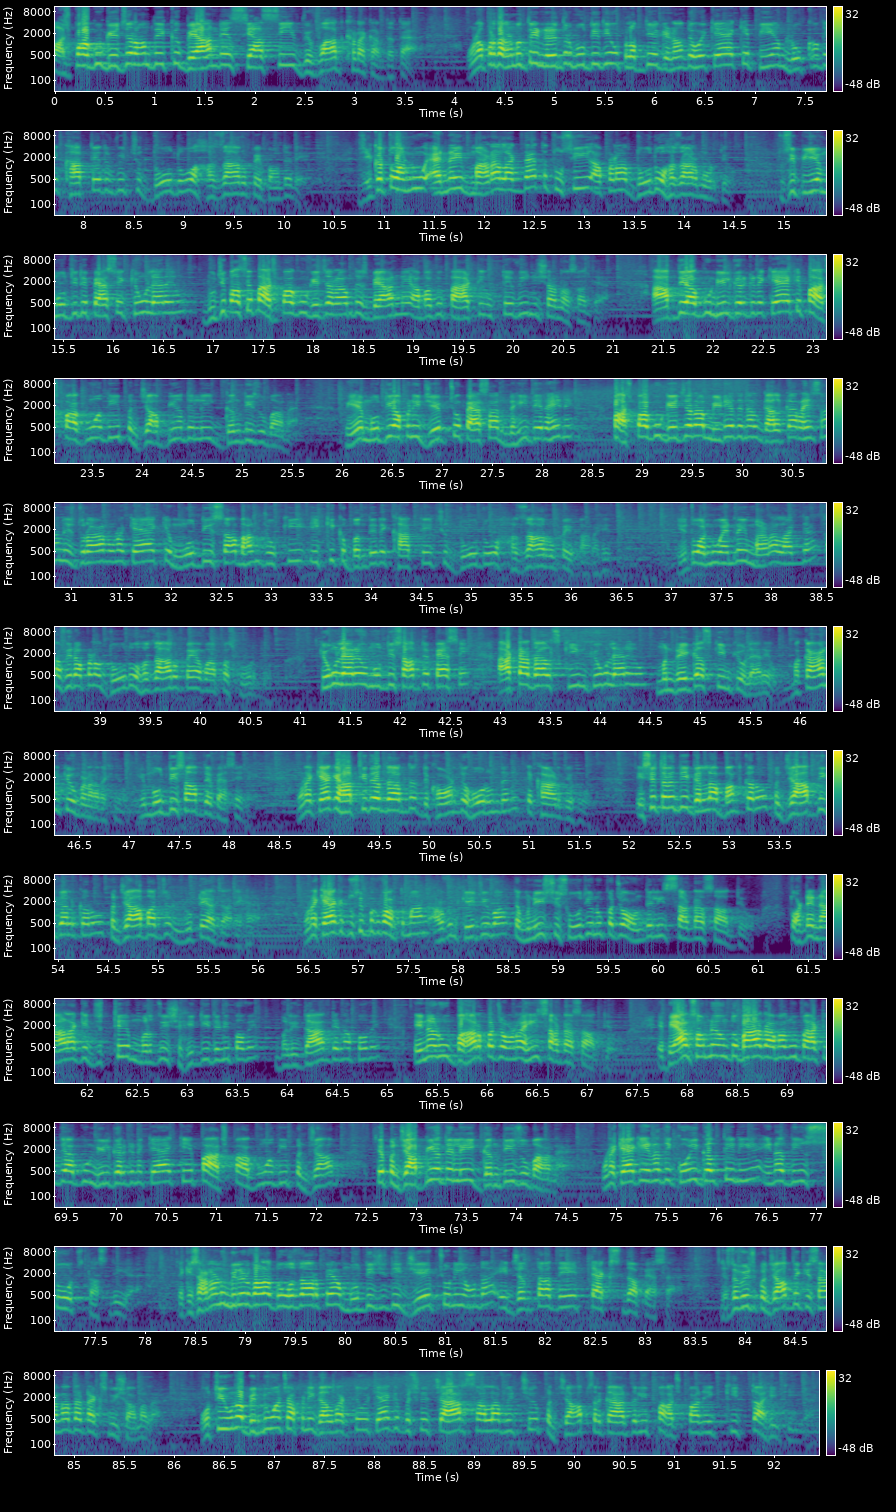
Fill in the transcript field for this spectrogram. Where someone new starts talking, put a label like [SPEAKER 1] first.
[SPEAKER 1] ਭਾਜਪਾ ਆਗੂ ਗੇਜਰ ਰਾਮ ਦੇ ਇੱਕ ਬਿਆਨ ਨੇ ਸਿਆਸੀ ਵਿਵਾਦ ਖੜਾ ਕਰ ਦਿੱਤਾ ਹੈ। ਉਹਨਾਂ ਪ੍ਰਧਾਨ ਮੰਤਰੀ ਨਰਿੰਦਰ ਮੋਦੀ ਦੀਆਂ ਉਪਲਬਧੀਆਂ ਗਿਣਾਉਂਦੇ ਹੋਏ ਕਿਹਾ ਹੈ ਕਿ ਪੀਐਮ ਲੋਕਾਂ ਦੇ ਖਾਤੇ ਦੇ ਵਿੱਚ 2-2 ਹਜ਼ਾਰ ਰੁਪਏ ਪਾਉਂਦੇ ਨੇ। ਜੇਕਰ ਤੁਹਾਨੂੰ ਐਨਾ ਹੀ ਮਾੜਾ ਲੱਗਦਾ ਤਾਂ ਤੁਸੀਂ ਆਪਣਾ 2-2 ਹਜ਼ਾਰ ਮੋੜ ਦਿਓ। ਤੁਸੀਂ ਪੀਐਮ ਮੋਦੀ ਦੇ ਪੈਸੇ ਕਿਉਂ ਲੈ ਰਹੇ ਹੋ? ਦੂਜੇ ਪਾਸੇ ਭਾਜਪਾ ਆਗੂ ਗੇਜਰ ਰਾਮ ਦੇ ਇਸ ਬਿਆਨ ਨੇ ਆਮ ਆਦਮੀ ਪਾਰਟੀ ਉੱਤੇ ਵੀ ਨਿਸ਼ਾਨਾ ਸਾਧਿਆ ਹੈ। ਆਪ ਦੇ ਆਗੂ ਨੀਲ ਗਰਗ ਨੇ ਕਿਹਾ ਕਿ ਭਾਜਪਾ ਆਗੂਆਂ ਦੀ ਪੰਜਾਬੀਆਂ ਦੇ ਲਈ ਗੰਦੀ ਜ਼ੁਬਾਨ ਹੈ। ਪੀਐਮ ਮੋਦੀ ਆਪਣੀ ਜੇਬ 'ਚੋਂ ਪੈਸਾ ਨਹੀਂ ਦੇ ਰਹੇ ਨੇ। ਭਾਜਪਾ ਆਗੂ ਗੇਜਰ ਆ ਮੀਡੀਆ ਦੇ ਨਾਲ ਗੱਲ ਕਰ ਰਹੇ ਸਨ। ਇਸ ਦੌਰਾਨ ਉਹਨਾਂ ਕਿਹਾ ਕਿ ਮੋਦੀ ਸਾਹਿਬ ਹਨ ਜੋ ਕਿ ਇੱਕ ਇੱਕ ਬੰਦੇ ਦੇ ਖਾਤੇ 'ਚ 2-2 ਹਜ਼ਾਰ ਰੁਪਏ ਪਾ ਰਹੇ ਨੇ। ਜੇ ਤੁਹਾਨੂੰ ਇੰਨਾ ਹੀ ਮਾੜਾ ਲੱਗਦਾ ਤਾਂ ਫਿਰ ਆਪਣਾ 2-2 ਹਜ਼ਾਰ ਰੁਪਏ ਵਾਪਸ ਮੋੜ ਦਿਓ। ਕਿਉਂ ਲੈ ਰਹੇ ਹੋ ਮੋਦੀ ਸਾਹਿਬ ਦੇ ਪੈਸੇ? ਆਟਾ ਦਾਲ ਸਕੀਮ ਕਿਉਂ ਲੈ ਰਹੇ ਹੋ? ਮਨਰੇਗਾ ਸਕੀਮ ਕਿਉਂ ਲੈ ਰਹੇ ਹੋ? ਮਕਾਨ ਕਿਉਂ ਬਣਾ ਰਹੇ ਹੋ? ਇਹ ਮੋਦੀ ਸਾਹਿਬ ਦੇ ਪੈਸੇ ਨੇ। ਉਹਨਾਂ ਕਿਹਾ ਕਿ ਹਾਥੀ ਦੇ ਦਰਦ ਦਿਖਾਉਣ ਦੇ ਹੋਰ ਹੁੰਦੇ ਨੇ ਤੇ ਖਾਣ ਦੇ ਹੋਰ। ਇਸੇ ਤਰ੍ਹਾਂ ਦੀ ਗੱਲਾਂ ਬੰਦ ਕਰੋ, ਪੰਜਾਬ ਦੀ ਗੱਲ ਕਰੋ। ਪੰਜਾਬ ਅੱਜ ਲੁੱਟਿਆ ਜਾ ਰਿਹਾ ਹੈ। ਉਹਨਾਂ ਕਿਹਾ ਕਿ ਤੁਸੀਂ ਭਗਵੰਤ ਮਾਨ, ਅਰਵਿੰਦ ਕੇਜਰੀਵਾਲ ਤੇ ਮਨੀਸ਼ ਸਿਸੋਦੀਆ ਨੂੰ ਭਜਾਉਣ ਦੇ ਲਈ ਸਾਡਾ ਸਾਥ ਦਿਓ। ਤੁਹਾਡੇ ਨਾਲ ਆ ਕੇ ਜਿੱਥੇ ਮਰਜ਼ੀ ਸ਼ਹੀਦੀ ਦੇਣੀ ਪਵੇ, ਬਲੀਦਾਨ ਦੇਣਾ ਪਵੇ, ਇਹਨਾਂ ਨੂੰ ਬਾਹਰ ਭਜਾਉਣਾ ਹੀ ਸਾਡਾ ਸਾਥ ਦਿਓ। ਇਹ ਬਿਆਨ ਸਾਹਮਣੇ ਆਉਣ ਤੋਂ ਬਾਅਦ ਆਮ ਆਦਮੀ ਪਾਰਟੀ ਦੇ ਆਗੂ ਨੀਲ ਗਰਗ ਨੇ ਕਿਹਾ ਕਿ ਭਾਜਪਾ ਆਗੂਆਂ ਦੀ ਪੰਜਾਬ ਤੇ ਪੰਜਾਬੀਆਂ ਦੇ ਲਈ ਗੰਦੀ ਜ਼ੁਬਾਨ ਹੈ। ਉਹਨਾਂ ਕਿਹਾ ਕਿ ਇਹਨਾਂ ਦੀ ਕੋਈ ਗਲਤੀ ਨਹੀਂ ਹੈ, ਇਹਨਾਂ ਦੀ ਸੋਚ ਦੱਸਦੀ ਹੈ। ਤੇ ਕਿਸਾਨਾਂ ਨੂੰ ਮਿਲਣ ਵਾਲਾ 2000 ਰੁਪਇਆ ਮੋਦੀ ਜੀ ਦੀ ਜੇਬ ਚੋਂ ਨਹੀਂ ਆਉਂਦਾ, ਇਹ ਜਨਤਾ ਦੇ ਟੈਕਸ ਦਾ ਪੈਸਾ ਹੈ। ਜਿਸ ਦੇ ਵਿੱਚ ਪੰਜਾਬ ਦੇ ਕਿਸਾਨਾਂ ਦਾ ਟੈਕਸ ਵੀ ਸ਼ਾਮਲ ਹੈ। ਉੱਥੇ ਉਹਨਾਂ ਬਿੰਦੂਆਂ 'ਚ ਆਪਣੀ ਗੱਲ ਰੱਖਦੇ ਹੋਏ ਕਿਹਾ ਕਿ ਪਿਛਲੇ 4 ਸਾਲਾਂ ਵਿੱਚ ਪੰਜਾਬ ਸਰਕਾਰ ਦੇ ਲਈ ਭਾਜਪਾ ਨੇ ਕੀਤਾ ਹੀ ਕੀ ਹੈ।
